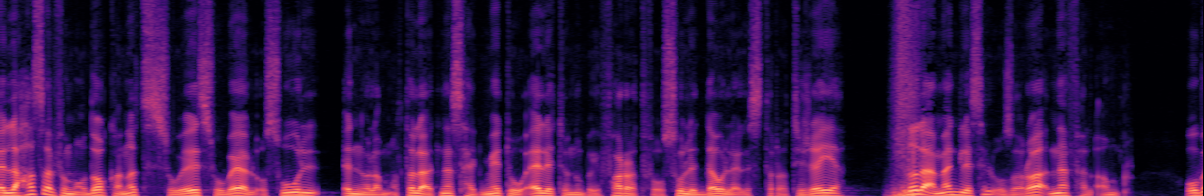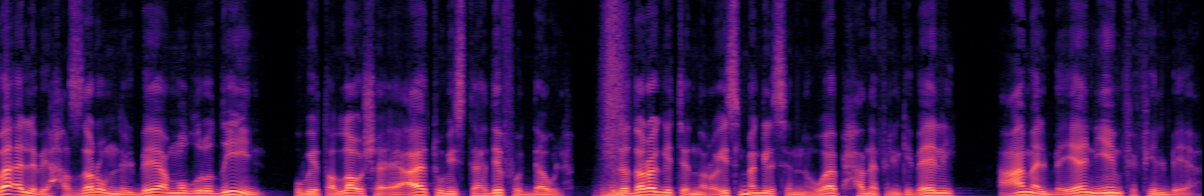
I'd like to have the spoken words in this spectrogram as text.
اللي حصل في موضوع قناة السويس وبيع الأصول إنه لما طلعت ناس هجمته وقالت إنه بيفرط في أصول الدولة الاستراتيجية طلع مجلس الوزراء نفى الأمر وبقى اللي بيحذروا من البيع مغرضين وبيطلعوا شائعات وبيستهدفوا الدولة لدرجة إن رئيس مجلس النواب حنفي الجبالي عمل بيان ينفي فيه البيع.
